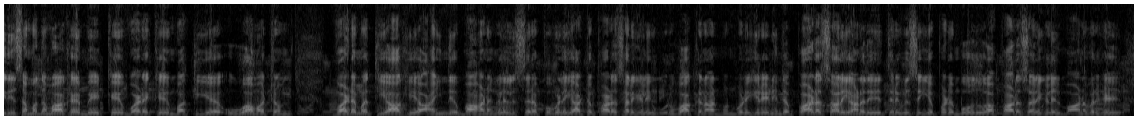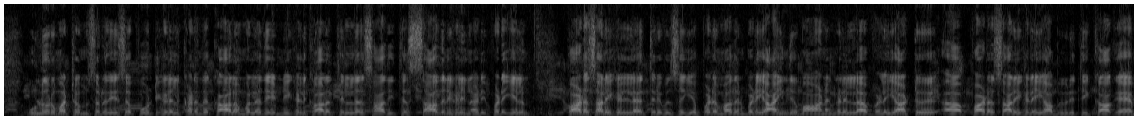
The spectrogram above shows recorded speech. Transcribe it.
இது சம்பந்தமாக மேற்கு வடக்கு மத்திய உவா மற்றும் வடமத்திய ஆகிய ஐந்து மாகாணங்களில் சிறப்பு விளையாட்டு பாடசாலைகளை உருவாக்க நான் முன்மொழிகிறேன். இந்த பாடசாலையானது தெரிவு செய்யப்படும் போது அப்பாடசாலைகளில் மாணவர்கள் உள்ளூர் மற்றும் சர்வதேச போட்டிகளில் கடந்த காலம் அல்லது நிகழ்காலத்தில் சாதித்த சாதனைகளின் அடிப்படையில் பாடசாலைகளில் தெரிவு செய்யப்படும். அதன்படி ஐந்து மாகாணங்களில் விளையாட்டு பாடசாலைகளை அபிவிருத்திக்காக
